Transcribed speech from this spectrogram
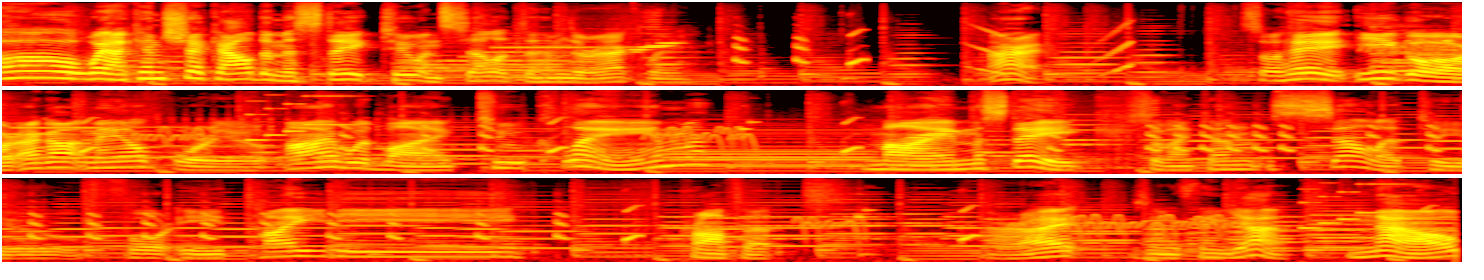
Oh, wait, I can check out the mistake, too, and sell it to him directly. Alright. So, hey, Igor, I got mail for you. I would like to claim my mistake so that I can sell it to you for a tidy profit. Alright, is anything? Yeah. Now,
